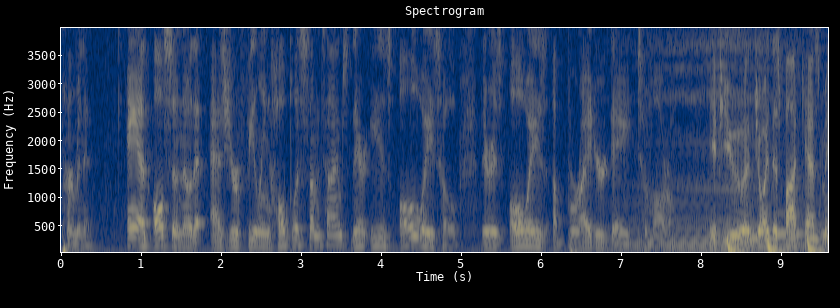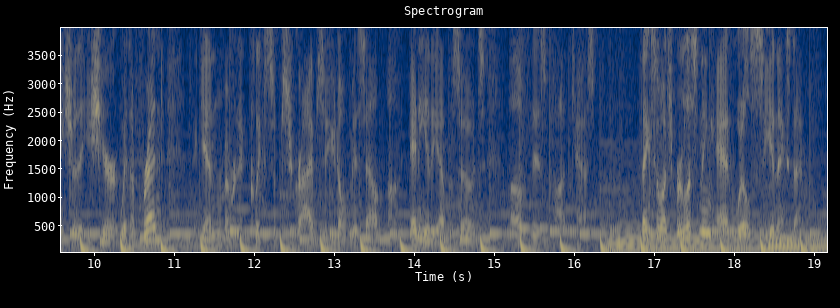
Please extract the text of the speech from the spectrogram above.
permanent. And also know that as you're feeling hopeless sometimes, there is always hope. There is always a brighter day tomorrow. If you enjoyed this podcast, make sure that you share it with a friend. Again, remember to click subscribe so you don't miss out on any of the episodes of this podcast. Thanks so much for listening, and we'll see you next time.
